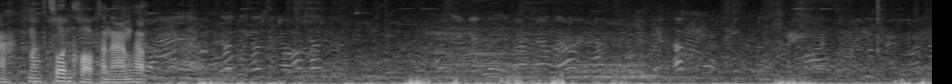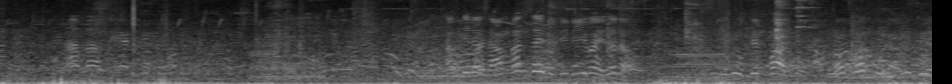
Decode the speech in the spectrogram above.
อะมาโซนขอบสนามครับ ทำทีละสามพันใส่ตัวดีๆไว้ซะหน่อยมีลูกเต็มพาดเขาทนหมดแล้วเสื้อ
